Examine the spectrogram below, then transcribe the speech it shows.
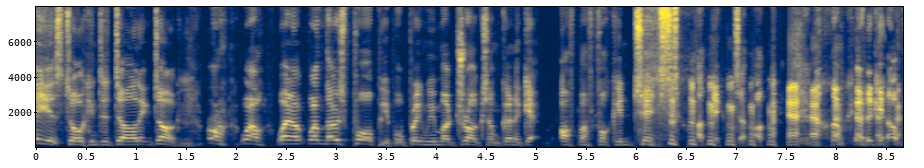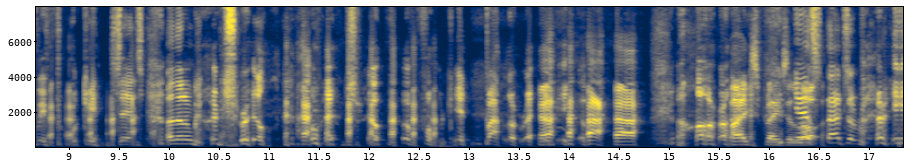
he is talking to Dalek Dog. Oh, well, when, when those poor people bring me my drugs, I'm going to get off my fucking tits, Dalek Dog. I'm going to get off my fucking tits, and then I'm going to drill. I'm going to drill for fucking Ballerina. All right. That explains a yes, lot. that's a very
